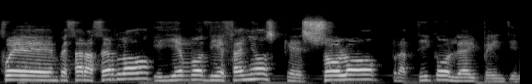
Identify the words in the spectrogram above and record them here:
fue empezar a hacerlo y llevo 10 años que solo practico light painting.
